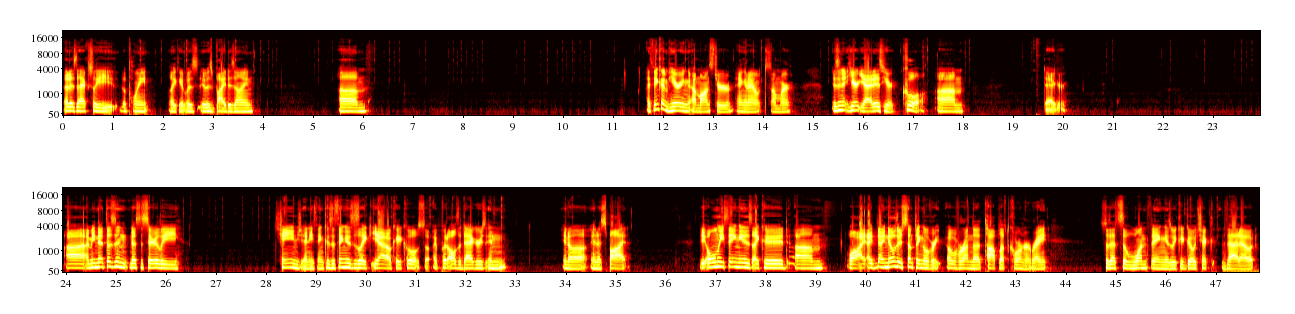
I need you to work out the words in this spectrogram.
that is actually the point. Like it was, it was by design. Um, I think I'm hearing a monster hanging out somewhere. Isn't it here? Yeah, it is here. Cool. Um, dagger. Uh, I mean, that doesn't necessarily change anything because the thing is, is like, yeah, okay, cool. So I put all the daggers in in a in a spot. The only thing is, I could, um, well, I, I I know there's something over over on the top left corner, right? So that's the one thing is we could go check that out.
